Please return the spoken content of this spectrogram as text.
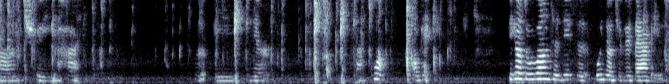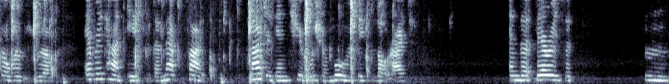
uh, tree height will be 0 plus 1. Okay. Because we want this window to be valid, so we will, every time if the map size larger than 2, we should move this low, right? And uh, there is a um,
